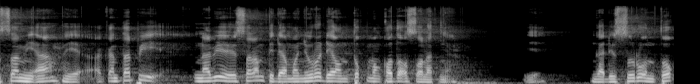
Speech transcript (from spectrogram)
sami'a ya akan tapi Nabi SAW tidak menyuruh dia untuk mengkodok sholatnya. Ya. Nggak disuruh untuk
